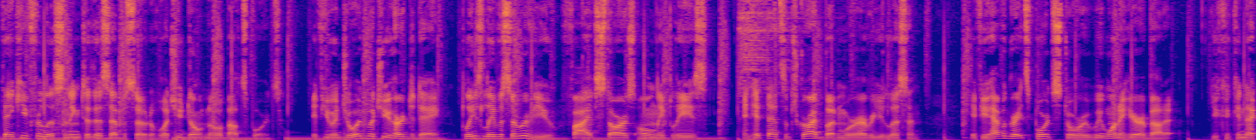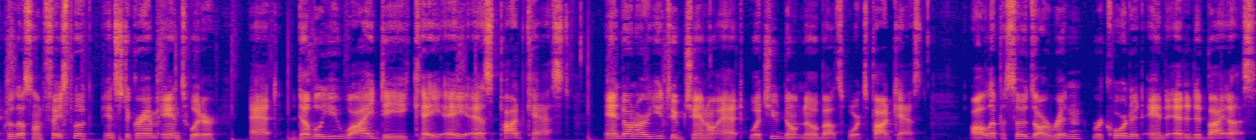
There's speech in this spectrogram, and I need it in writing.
Thank you for listening to this episode of What You Don't Know About Sports. If you enjoyed what you heard today, please leave us a review, five stars only, please, and hit that subscribe button wherever you listen. If you have a great sports story, we want to hear about it. You can connect with us on Facebook, Instagram, and Twitter at WYDKAS Podcast and on our YouTube channel at What You Don't Know About Sports Podcast. All episodes are written, recorded, and edited by us.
